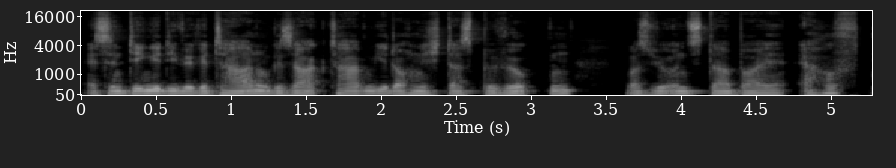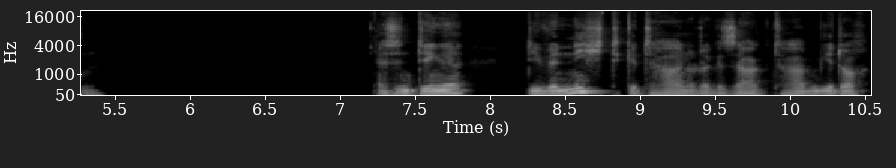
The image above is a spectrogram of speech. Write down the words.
es sind Dinge, die wir getan und gesagt haben, jedoch nicht das bewirkten, was wir uns dabei erhofften. Es sind Dinge, die wir nicht getan oder gesagt haben, jedoch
